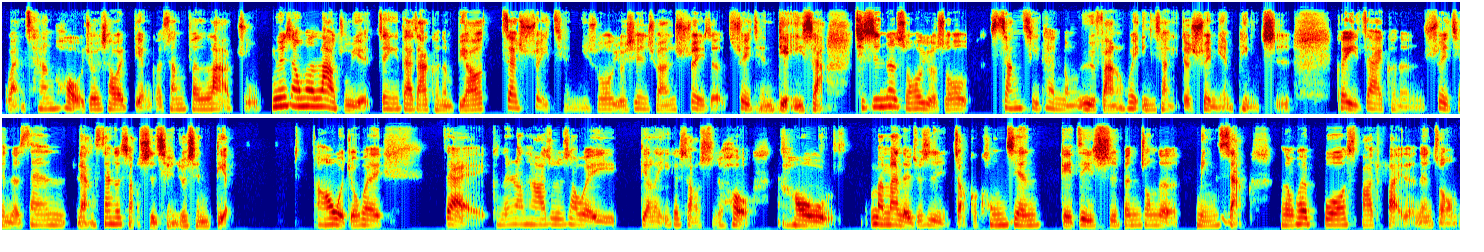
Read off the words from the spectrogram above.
晚餐后，就稍微点个香氛蜡烛，因为香氛蜡烛也建议大家可能不要在睡前。你说有些人喜欢睡着睡前点一下，其实那时候有时候香气太浓郁，反而会影响你的睡眠品质。可以在可能睡前的三两三个小时前就先点，然后我就会在可能让它就是稍微点了一个小时后，然后。慢慢的就是找个空间，给自己十分钟的冥想，可能会播 Spotify 的那种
